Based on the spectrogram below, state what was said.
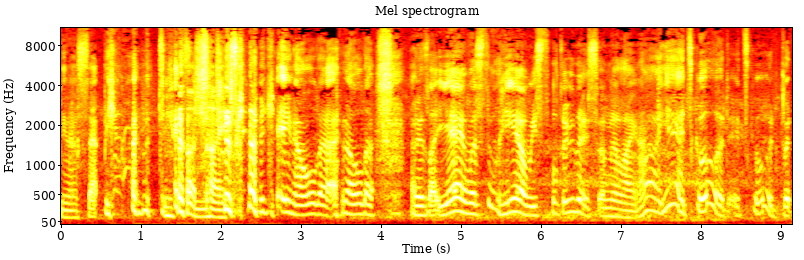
you know, sat behind the desk, Oh, nice. just kind of getting older and older, and it's like, yeah, we're still here, we still do this, and they're like, oh yeah, it's good, it's good, but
